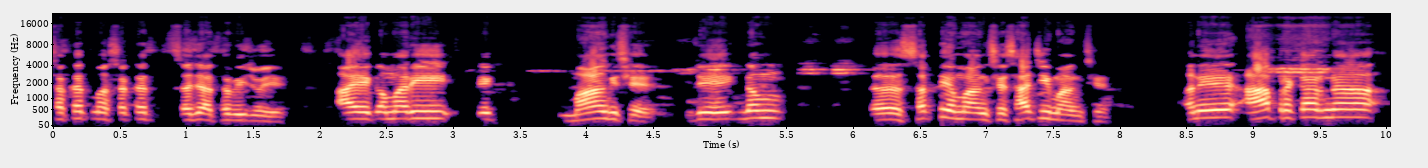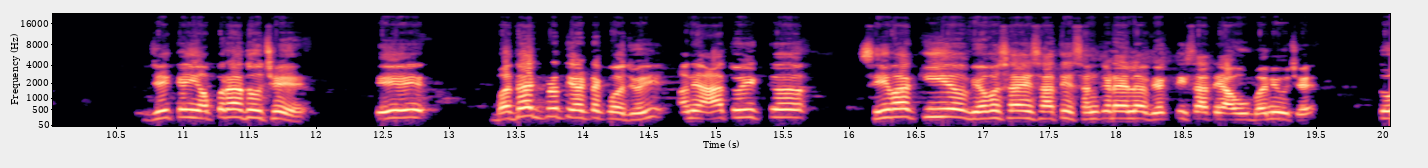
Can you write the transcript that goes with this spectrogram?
સખતમાં સખત સજા થવી જોઈએ. આ એક અમારી એક માંગ છે, જે એકદમ સત્ય માંગ છે, સાચી માંગ છે. અને આ પ્રકારના જે કંઈ અપરાધો છે, એ બધા જ પ્રત્યે અટકવા જોઈએ. અને આ તો એક સેવાકીય વ્યવસાય સાથે સંકળાયેલા વ્યક્તિ સાથે આવું બન્યું છે. તો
